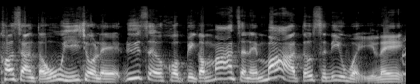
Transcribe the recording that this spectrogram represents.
考上动物医学的女神和别个马镇的马都是你喂的。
